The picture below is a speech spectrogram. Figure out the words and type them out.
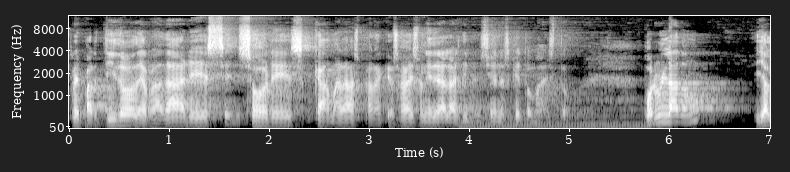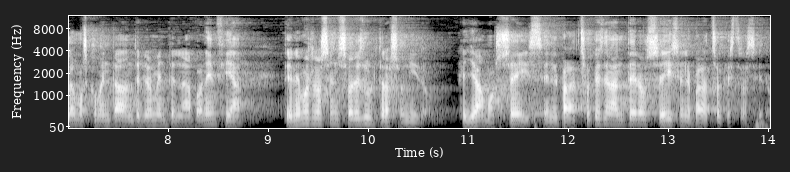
repartido de radares, sensores, cámaras, para que os hagáis una idea de las dimensiones que toma esto. Por un lado, ya lo hemos comentado anteriormente en la ponencia, tenemos los sensores de ultrasonido que llevamos 6 en el parachoques delantero, 6 en el parachoques trasero.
